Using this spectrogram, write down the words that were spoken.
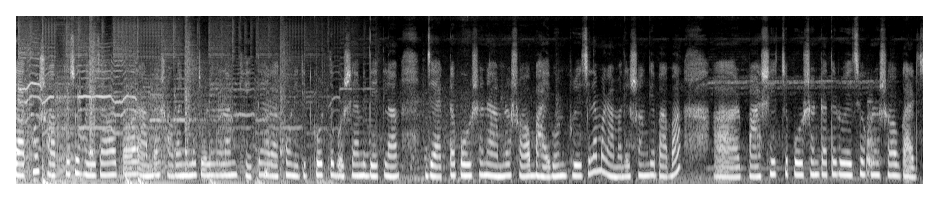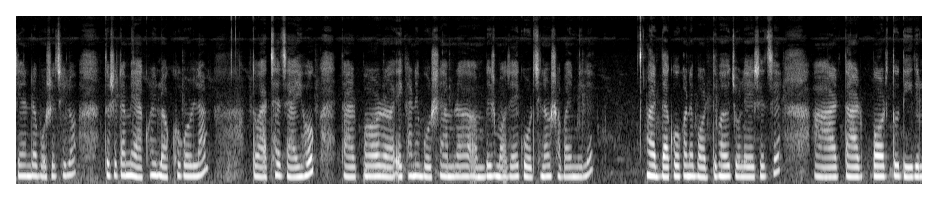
দেখো সব কিছু হয়ে যাওয়ার পর আমরা সবাই মিলে চলে গেলাম খেতে আর এখন এডিট করতে বসে আমি দেখলাম যে একটা পোর্শনে আমরা সব ভাই বোন ঘুরেছিলাম আর আমাদের সঙ্গে বাবা। আর পাশের যে পোর্শনটাতে রয়েছে ওখানে সব গার্জিয়ানরা বসেছিল, তো সেটা আমি এখনই লক্ষ্য করলাম। তো আচ্ছা যাই হোক, তারপর এখানে বসে আমরা বেশ মজাই করছিলাম সবাই মিলে। আর দেখো ওখানে বর্দি ভাইও চলে এসেছে। আর তারপর তো দিয়ে দিল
